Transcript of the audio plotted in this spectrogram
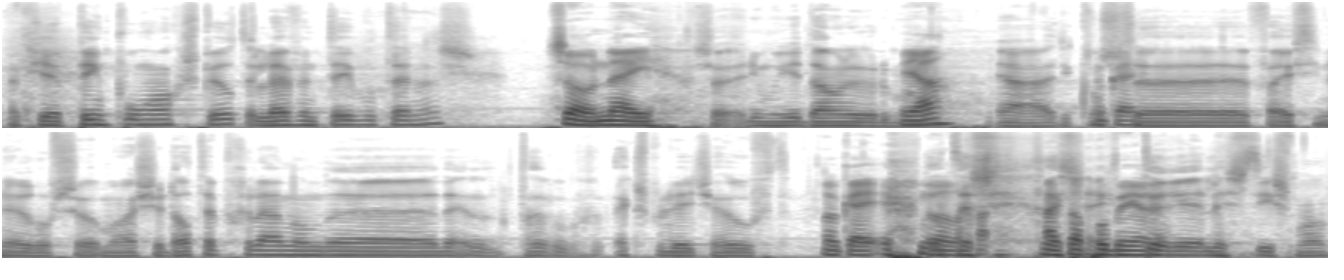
Heb je pingpong al gespeeld? 11 table tennis? Zo, nee. Zo, die moet je downloaden, man. Ja? Ja, die kost Oké. eh, 15 euro of zo. Maar als je dat hebt gedaan, dan explodeert je hoofd. Oké, Dat dan is, ga, ga ik is dat echt proberen. te realistisch, man.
